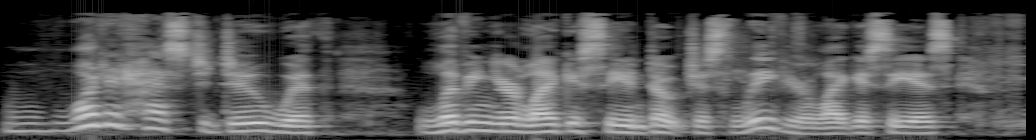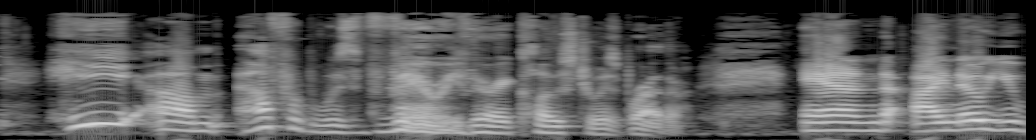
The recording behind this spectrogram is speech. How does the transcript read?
what it has to do with living your legacy and don't just leave your legacy is he, um, Alfred was very, very close to his brother. And I know you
